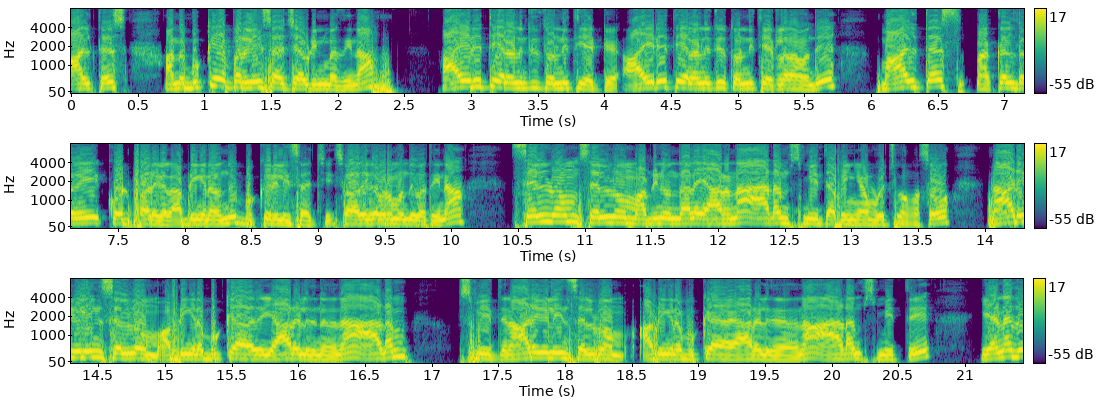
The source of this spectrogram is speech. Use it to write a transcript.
மால்தஸ். அந்த புக்கு எப்போ ரிலீஸ் ஆச்சு அப்படின்னு பார்த்தீங்கன்னா ஆயிரத்தி எழுநூற்றி தொண்ணூற்றி எட்டு. ஆயிரத்தி எழுநூற்றி தொண்ணூற்றி எட்டில் தான் வந்து மால்தஸ் மக்கள் தொகை கோட்பாடுகள் அப்படிங்கிற வந்து புக்கு ரிலீஸ் ஆச்சு. ஸோ அதுக்கப்புறம் வந்து பார்த்தீங்கன்னா செல்வம் செல்வம் அப்படின்னு வந்தாலே யாருன்னா ஆடம் ஸ்மித் அப்படிங்க ஞாபகம் வச்சுக்கோங்க. ஸோ நாடுகளின் செல்வம் அப்படிங்கிற புக்கை அது யார் எழுதினதுன்னா ஆடம் ஸ்மித். நாடுகளின் செல்வம் அப்படிங்கிற புக்கை யார் எழுதினதுன்னா ஆடம் ஸ்மித்து எனது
